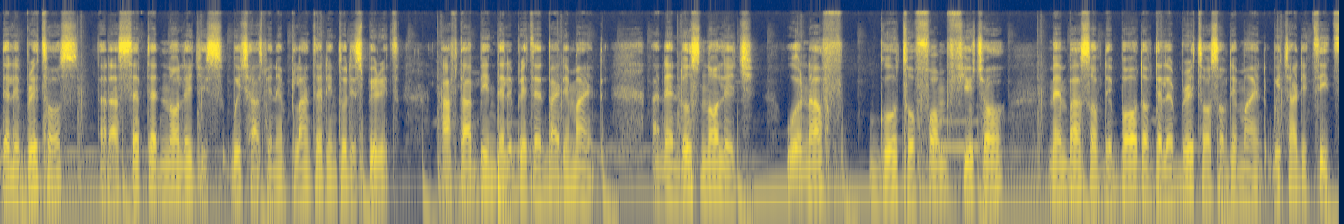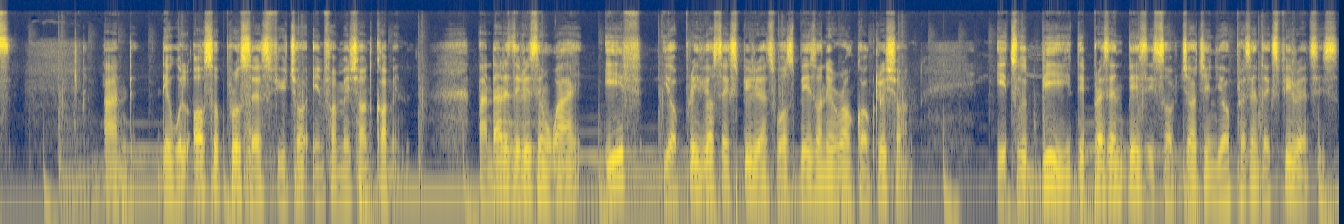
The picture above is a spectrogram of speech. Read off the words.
deliberators that accepted knowledges which has been implanted into the spirit after being deliberated by the mind. And then those knowledge will now f- go to form future members of the board of deliberators of the mind, which are the teeth. And they will also process future information coming. And that is the reason why, if your previous experience was based on a wrong conclusion, it will be the present basis of judging your present experiences.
